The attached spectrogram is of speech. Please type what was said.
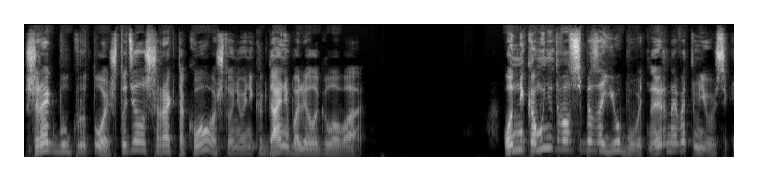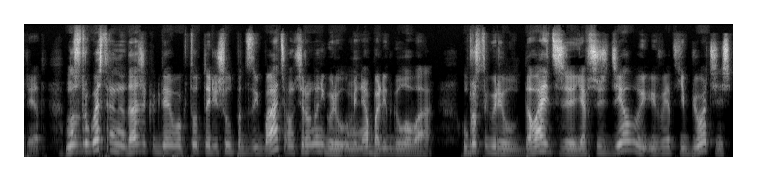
Шрек был крутой. Что делал Шрек такого, что у него никогда не болела голова? Он никому не давал себя заебывать. Наверное, в этом его секрет. Но с другой стороны, даже когда его кто-то решил подзаебать, он все равно не говорил, у меня болит голова. Он просто говорил, давайте, я все сделаю, и вы отъебетесь.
